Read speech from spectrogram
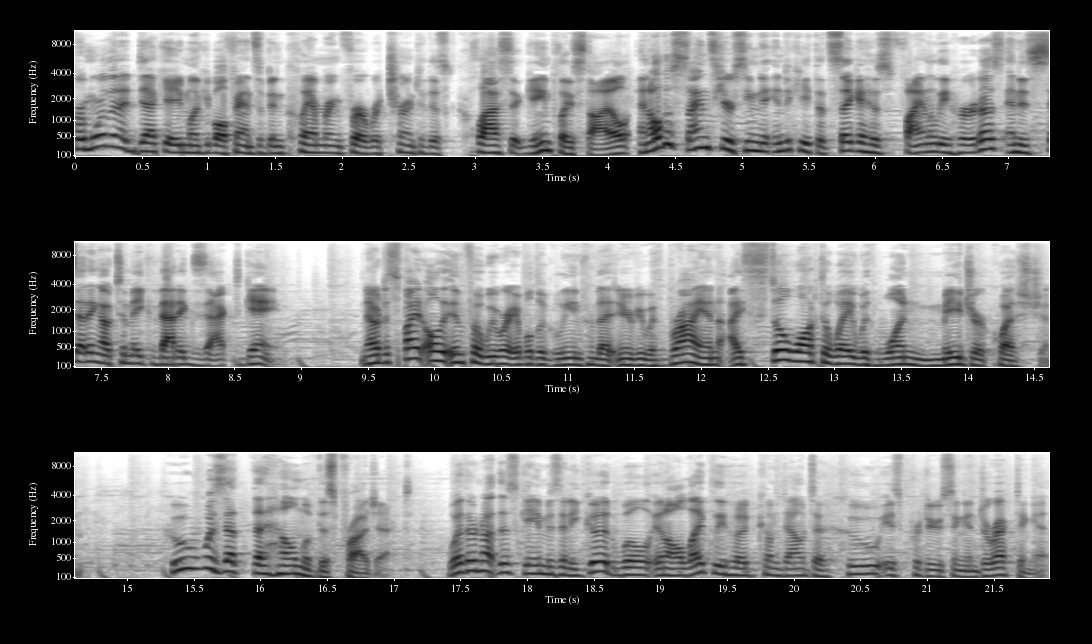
For more than a decade, Monkey Ball fans have been clamoring for a return to this classic gameplay style, and all the signs here seem to indicate that Sega has finally heard us and is setting out to make that exact game. Now, despite all the info we were able to glean from that interview with Brian, I still walked away with one major question. Who was at the helm of this project? Whether or not this game is any good will, in all likelihood, come down to who is producing and directing it.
